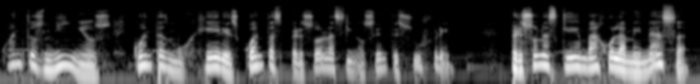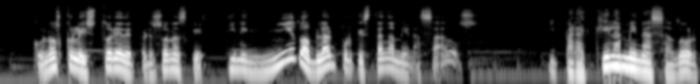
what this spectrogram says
¿Cuántos niños, cuántas mujeres, cuántas personas inocentes sufren? Personas que bajo la amenaza Conozco la historia de personas que tienen miedo a hablar porque están amenazados. Y para aquel amenazador,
